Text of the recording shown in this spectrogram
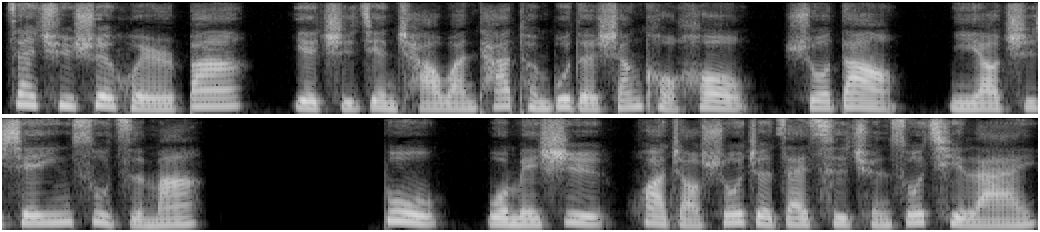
再去睡会儿吧。叶池检查完他臀部的伤口后，说道：“你要吃些罂粟籽吗？”“不，我没事。”画爪说着，再次蜷缩起来。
